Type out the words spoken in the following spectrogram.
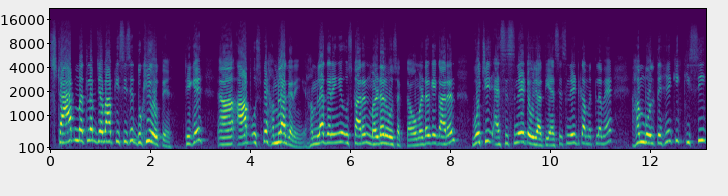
स्टैब मतलब जब आप किसी से दुखी होते हैं ठीक है? आप उस पर हमला करेंगे। हमला करेंगे, उस कारण मर्डर हो सकता है। मर्डर के कारण वो चीज़ एसिसनेट हो जाती है। एसिसनेट का मतलब है, हम बोलते हैं कि किसी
